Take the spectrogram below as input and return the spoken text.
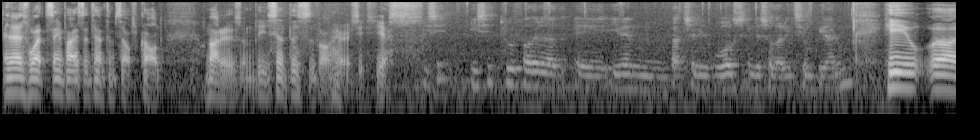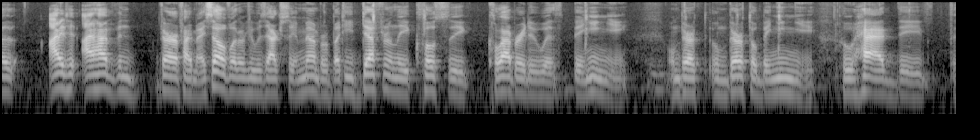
And that is what St. Pius X himself called modernism, the synthesis of all heresies. Yes. Is it, is it true, Father, that uh, even Pacelli was in the Sodalitium Pianum? He, uh, I, I haven't verified myself whether he was actually a member, but he definitely closely collaborated with Benigni. Umberto, Umberto Benigni, who had the, the,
